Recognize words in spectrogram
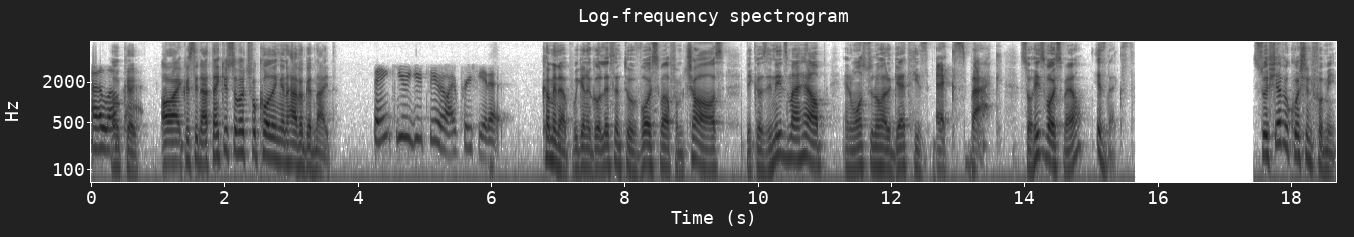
I love that. Okay. that. All right, Christina. Thank you so much for calling and have a good night. Thank you. You too. I appreciate it. Coming up, we're gonna go listen to a voicemail from Charles because he needs my help and wants to know how to get his ex back. So his voicemail is next. So if you have a question for me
